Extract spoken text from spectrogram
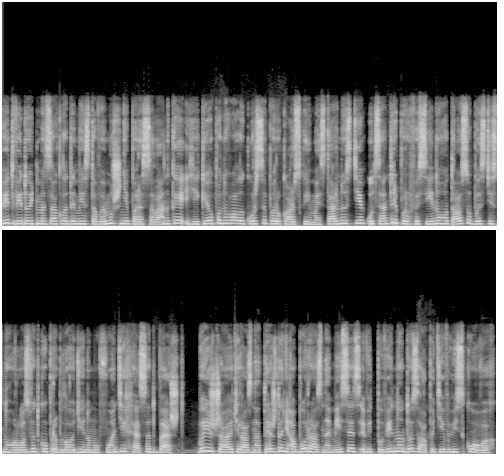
Відвідують медзаклади міста вимушені переселенки, які опанували курси перукарської майстерності у центрі професійного та особистісного розвитку при благодійному фонді Хесет Бешт. Виїжджають раз на тиждень або раз на місяць відповідно до запитів військових.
